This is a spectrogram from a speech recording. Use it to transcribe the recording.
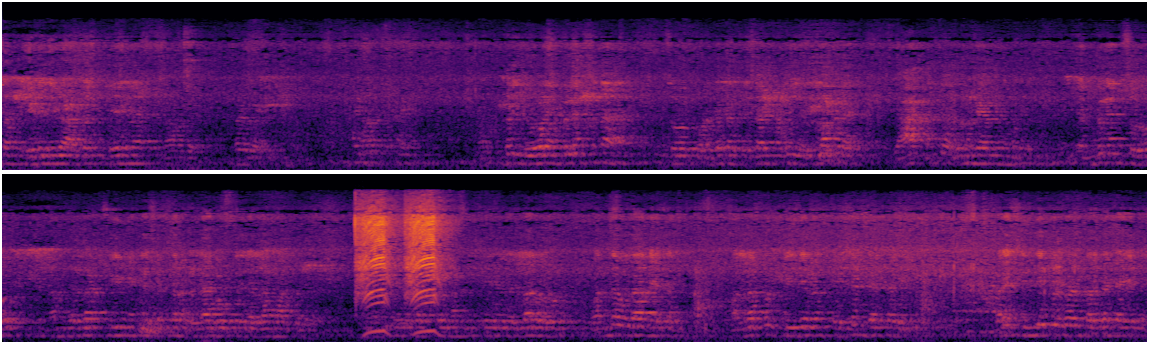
ತಮ್ಗೆ ಹೇಳಿದೀವಿ ಆದಷ್ಟು ಬೇಗನೆ ನಾವು ಅದು ಹೇಳ್ಬೇಕು. ಮತ್ತೆ ಏಳು ಆಂಬ್ಯುಲೆನ್ಸ್ನ ಸೊ ಕೊಡಬೇಕಂತ ಡಿಸೈಡ್ ಮಾಡಿ ಎಲ್ಲ ಕಡೆ ಯಾಕಂತ ಅದನ್ನು ಹೇಳಿ ನಿಮಗೆ ಆಂಬ್ಯುಲೆನ್ಸು ನಮ್ದೆಲ್ಲ ಟೀಮ್ ಮೇಂಟೆನ್ಸ್ ಇರ್ತಾರೆ ಬೆಳಗ್ಗೆ ಹೋಗ್ತಿದ್ರು ಎಲ್ಲ ಮಾಡ್ತಿದ್ರು ಎಲ್ಲರೂ ಒಂದೇ ಉದಾಹರಣೆ ಇದೆ ಮಲ್ಲಪುರ ಪಿ ಜಿ ಒಂದು ಪೇಷಂಟ್ ಡೆತ್ ಆಗಿದೆ ಬರೀ ಸಿಂಧಿಪುರಗಳು ಬರಬೇಕಾಗಿತ್ತು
